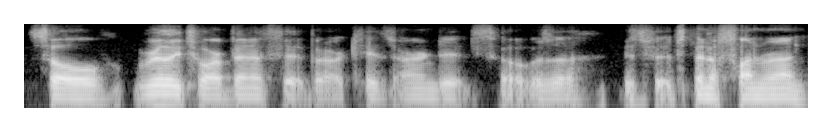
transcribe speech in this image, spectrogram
So really to our benefit, but our kids earned it. So it was a, it's, it's been a fun run.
